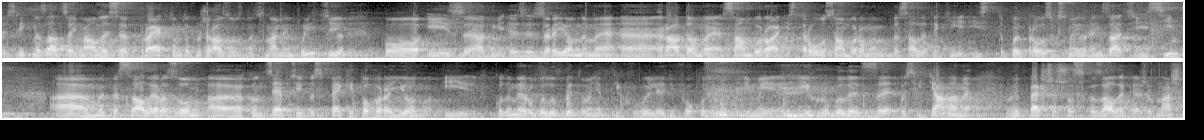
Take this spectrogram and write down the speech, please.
десь рік назад займалися проектом також разом з національною поліцією по і з, адмі... з- районними е, радами Самбора і Старого Самбора. Ми писали такі із такої правозахисної організації СІМ. Ми писали разом е, концепцію безпеки того району. І коли ми робили опитування таких у вигляді фокус груп, і ми їх робили з освітянами, вони перше, що сказали, каже, в наших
